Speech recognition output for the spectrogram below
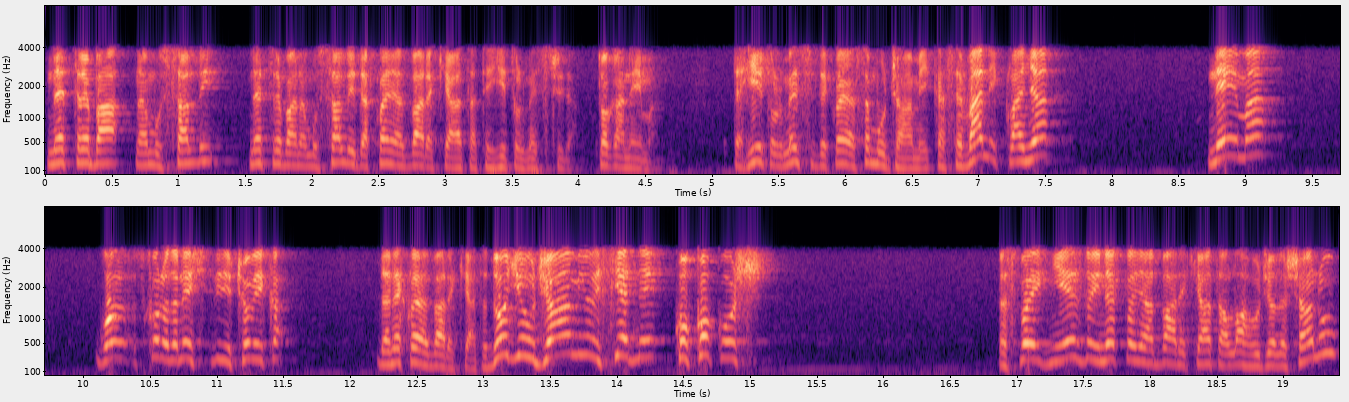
ne treba na musalli, ne treba nam musalli da klanja dva rekiata tehitul mesjida. Toga nema. Tehitul mesčida klanja samo u džami. Kad se vani klanja, nema, go, skoro da nećete vidjeti čovjeka da ne klanja dva rekiata. Dođe u džamiju i sjedne ko kokoš na svoje gnjezdo i ne klanja dva rekiata Allahu Đelešanu,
